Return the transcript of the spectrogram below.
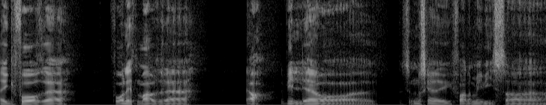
Jeg får, eh, får litt mer eh, ja, vilje og eh, Nå skal jeg fader meg vise eh,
